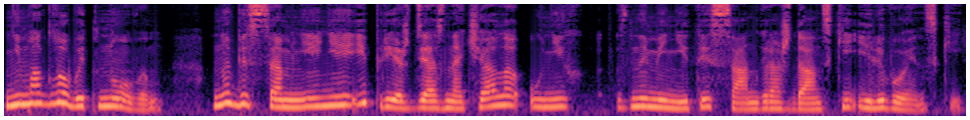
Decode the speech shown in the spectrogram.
не могло быть новым, но без сомнения и прежде означало у них знаменитый сан гражданский или воинский.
